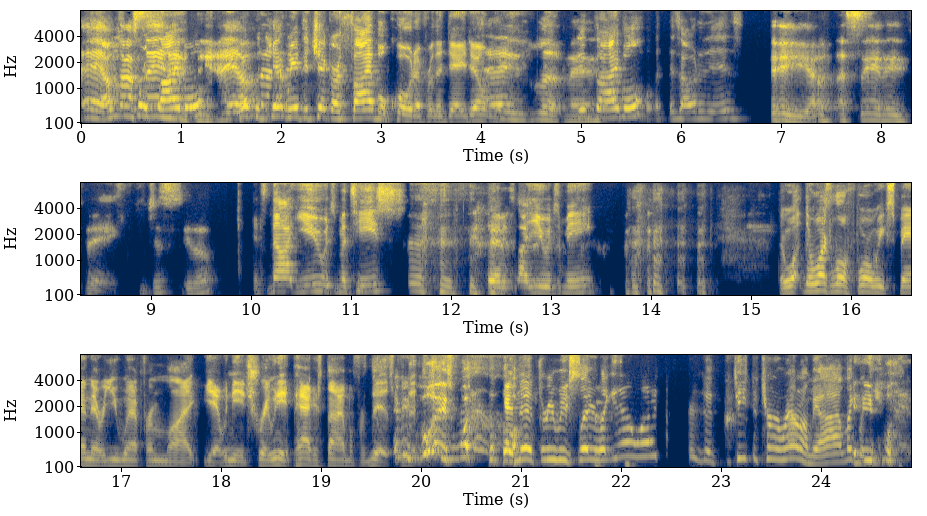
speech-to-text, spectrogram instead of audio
hey, I'm not saying. Bible. Hey, we, have not... check, we, have to check our Thybulle quota for the day, don't we? Hey, look, man. Is Thybulle? Is that what it is? Hey, I'm not saying anything. Just you know, it's not you. It's Matisse. it's not you. It's me. There was, there was a little four week span there where you went from like, yeah, we need a trade, we need a package Thybulle for this. If he plays well. And then three weeks later, like, you know what? The teeth to turn around on me. I like if he, play,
